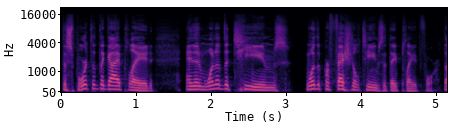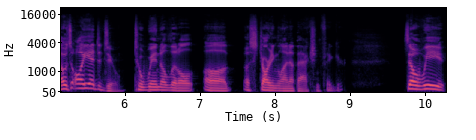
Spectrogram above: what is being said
the sport that the guy played, and then one of the teams, one of the professional teams that they played for. That was all you had to do to win a little uh, a starting lineup action figure. So we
